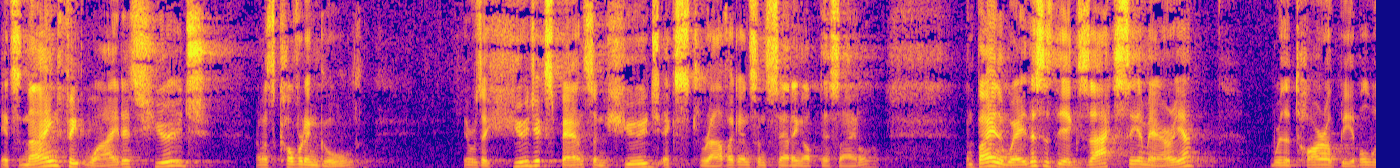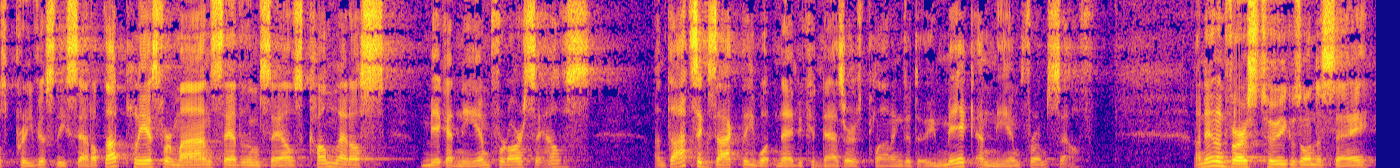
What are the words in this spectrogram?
it's 9 feet wide, it's huge and it's covered in gold. There was a huge expense and huge extravagance in setting up this idol. And by the way, this is the exact same area where the Tower of Babel was previously set up. That place where man said to themselves, Come, let us make a name for ourselves. And that's exactly what Nebuchadnezzar is planning to do make a name for himself. And then in verse 2, he goes on to say,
